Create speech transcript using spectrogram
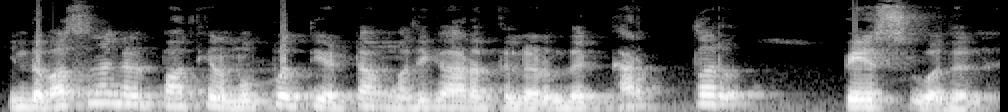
இந்த வசனங்கள் பார்த்தீங்கன்னா முப்பத்தி எட்டாம் அதிகாரத்திலிருந்து கர்த்தர் பேசுவதுன்னு.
